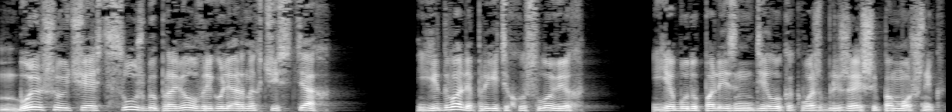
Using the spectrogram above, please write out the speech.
Большую часть службы провел в регулярных частях — Едва ли при этих условиях я буду полезен делу как ваш ближайший помощник.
